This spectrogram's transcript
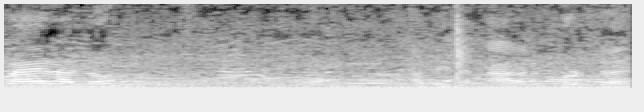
बाहेर आलो. आता इथं नारळ फोडतोय.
